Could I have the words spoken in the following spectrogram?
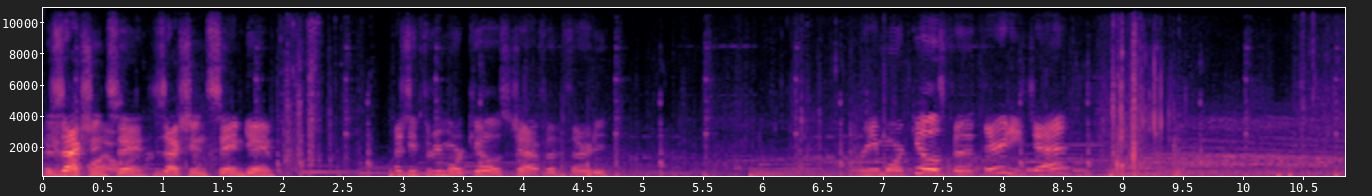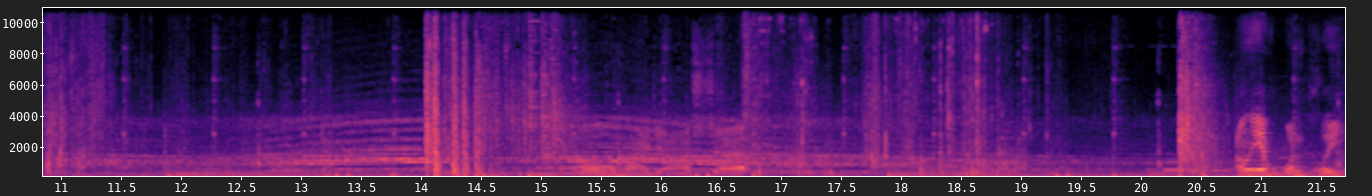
This is actually insane. This is actually an insane game. Actually, three more kills, chat, for the 30. Three more kills for the 30, chat. Oh my gosh, chat. I only have one plate.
